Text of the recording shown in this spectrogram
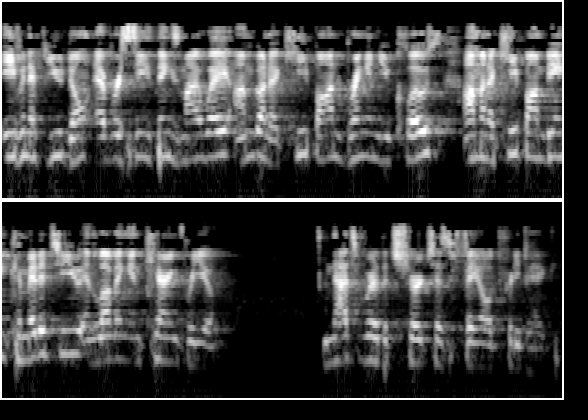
Even if you don't ever see things my way, I'm gonna keep on bringing you close. I'm gonna keep on being committed to you and loving and caring for you. And that's where the church has failed pretty big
